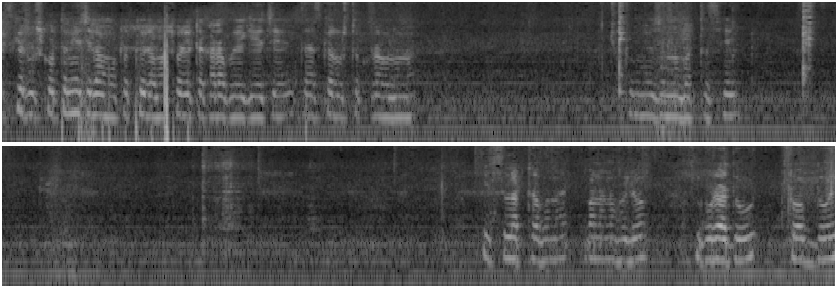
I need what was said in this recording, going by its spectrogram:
আজকে রুশ করতে নিয়েছিলাম, হঠাৎ করে আমার শরীরটা খারাপ হয়ে গিয়েছে, তাই আজকে রুশটা করা হলো না। ছোট মেয়ের জন্য বাড়তেছে। স্যালাডটা বানায় বানানো হইল গুঁড়া দুধ, টক দই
